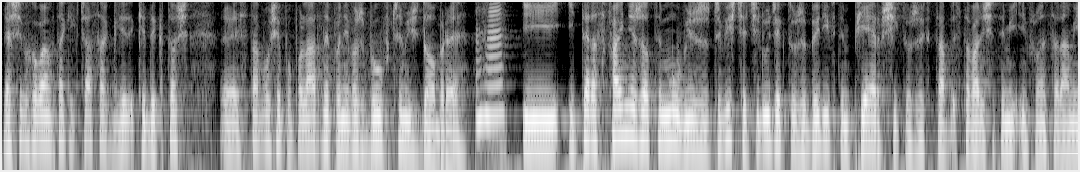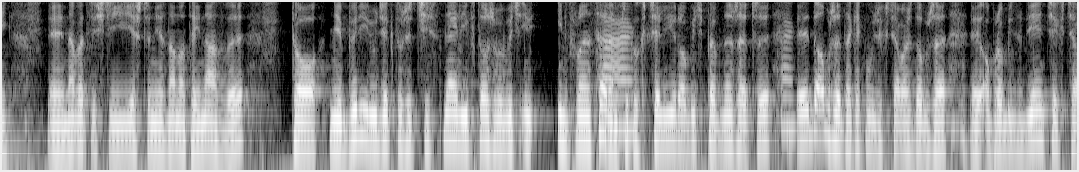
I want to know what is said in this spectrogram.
Ja się wychowałem w takich czasach, kiedy ktoś e, stawał się popularny, ponieważ był w czymś dobry. Mhm. I, I teraz fajnie, że o tym mówisz. że Rzeczywiście ci ludzie, którzy byli w tym pierwsi, którzy sta- stawali się tymi influencerami, e, nawet jeśli jeszcze nie znano tej nazwy, to nie byli ludzie, którzy cisnęli w to, żeby być influencerem, Tak. tylko chcieli robić pewne rzeczy Tak. e, dobrze, tak jak mówisz, chciałaś dobrze obrobić zdjęcie, chciałaś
